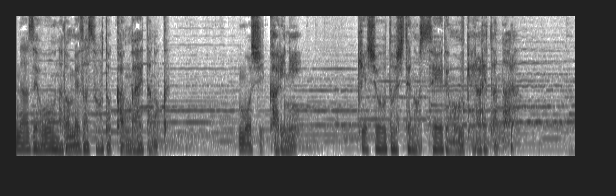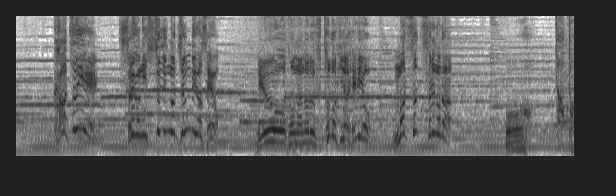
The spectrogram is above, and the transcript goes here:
なぜ王など目指そうと考えたのか。もし仮に粧としてのせいでも受けられたなら。勝家すぐに出陣の準備をせよ。竜王と名乗る不届きな蛇を抹殺するのだ。王だと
